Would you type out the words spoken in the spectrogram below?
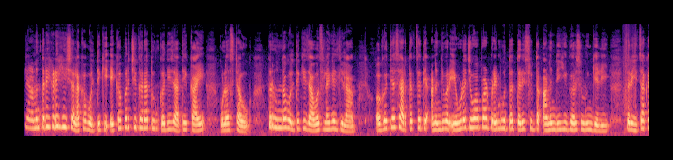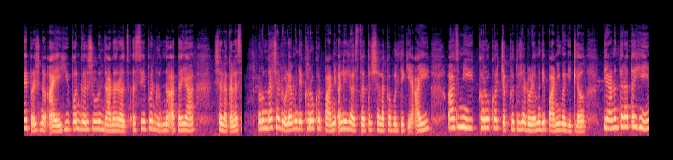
त्यानंतर इकडे ही शलाका बोलते की एकापरची घरातून कधी जाते काय? कुणास ठाऊक. तर रुंदा बोलते की जावंच लागेल तिला. अगं त्या सार्थकचं ते आनंदीवर एवढं जेव्हापाड प्रेम होतं तरी सुद्धा आनंदी ही घर सोडून गेली. तर हिचा काय प्रश्न आहे ही पण घर सोडून जाणारच असे पण रुंदा आता या शलाकाला रुंदाच्या डोळ्यामध्ये खरोखर पाणी आलेलं असतं. तर शलाका बोलते की आई आज मी खरोखर चक्क तुझ्या डोळ्यामध्ये पाणी बघितलं. त्यानंतर आता ही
